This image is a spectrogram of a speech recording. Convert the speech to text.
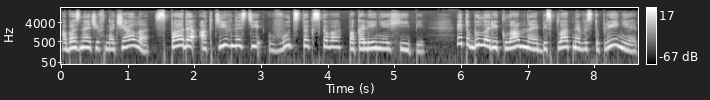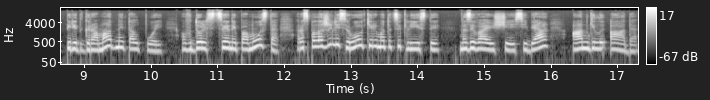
обозначив начало спада активности вудстокского поколения хиппи – это было рекламное бесплатное выступление перед громадной толпой. Вдоль сцены помоста расположились рокеры-мотоциклисты, называющие себя «ангелы ада».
